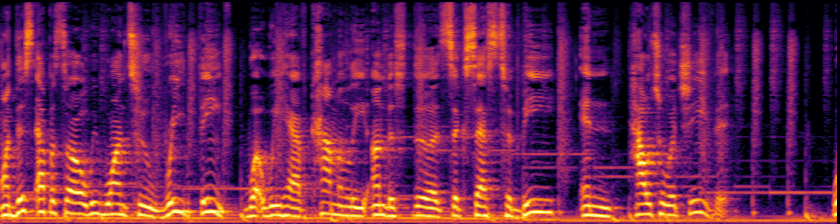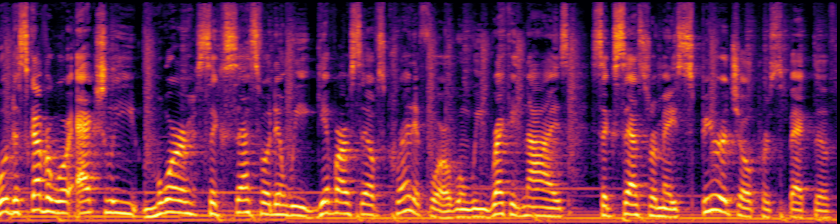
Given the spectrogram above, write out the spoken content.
On this episode, we want to rethink what we have commonly understood success to be and how to achieve it. We'll discover we're actually more successful than we give ourselves credit for when we recognize success from a spiritual perspective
